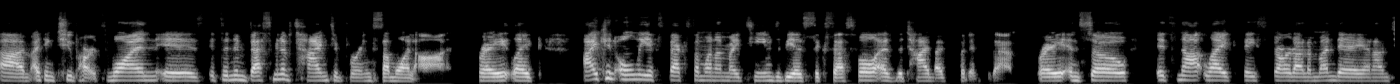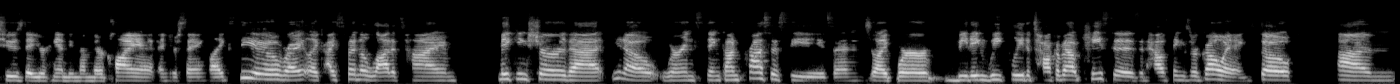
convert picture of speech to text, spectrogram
um, I think, two parts. One is it's an investment of time to bring someone on, right? Like, I can only expect someone on my team to be as successful as the time I've put into them, right? And so it's not like they start on a Monday and on Tuesday you're handing them their client and you're saying like see you, right? Like I spend a lot of time making sure that you know we're in sync on processes and like we're meeting weekly to talk about cases and how things are going so um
